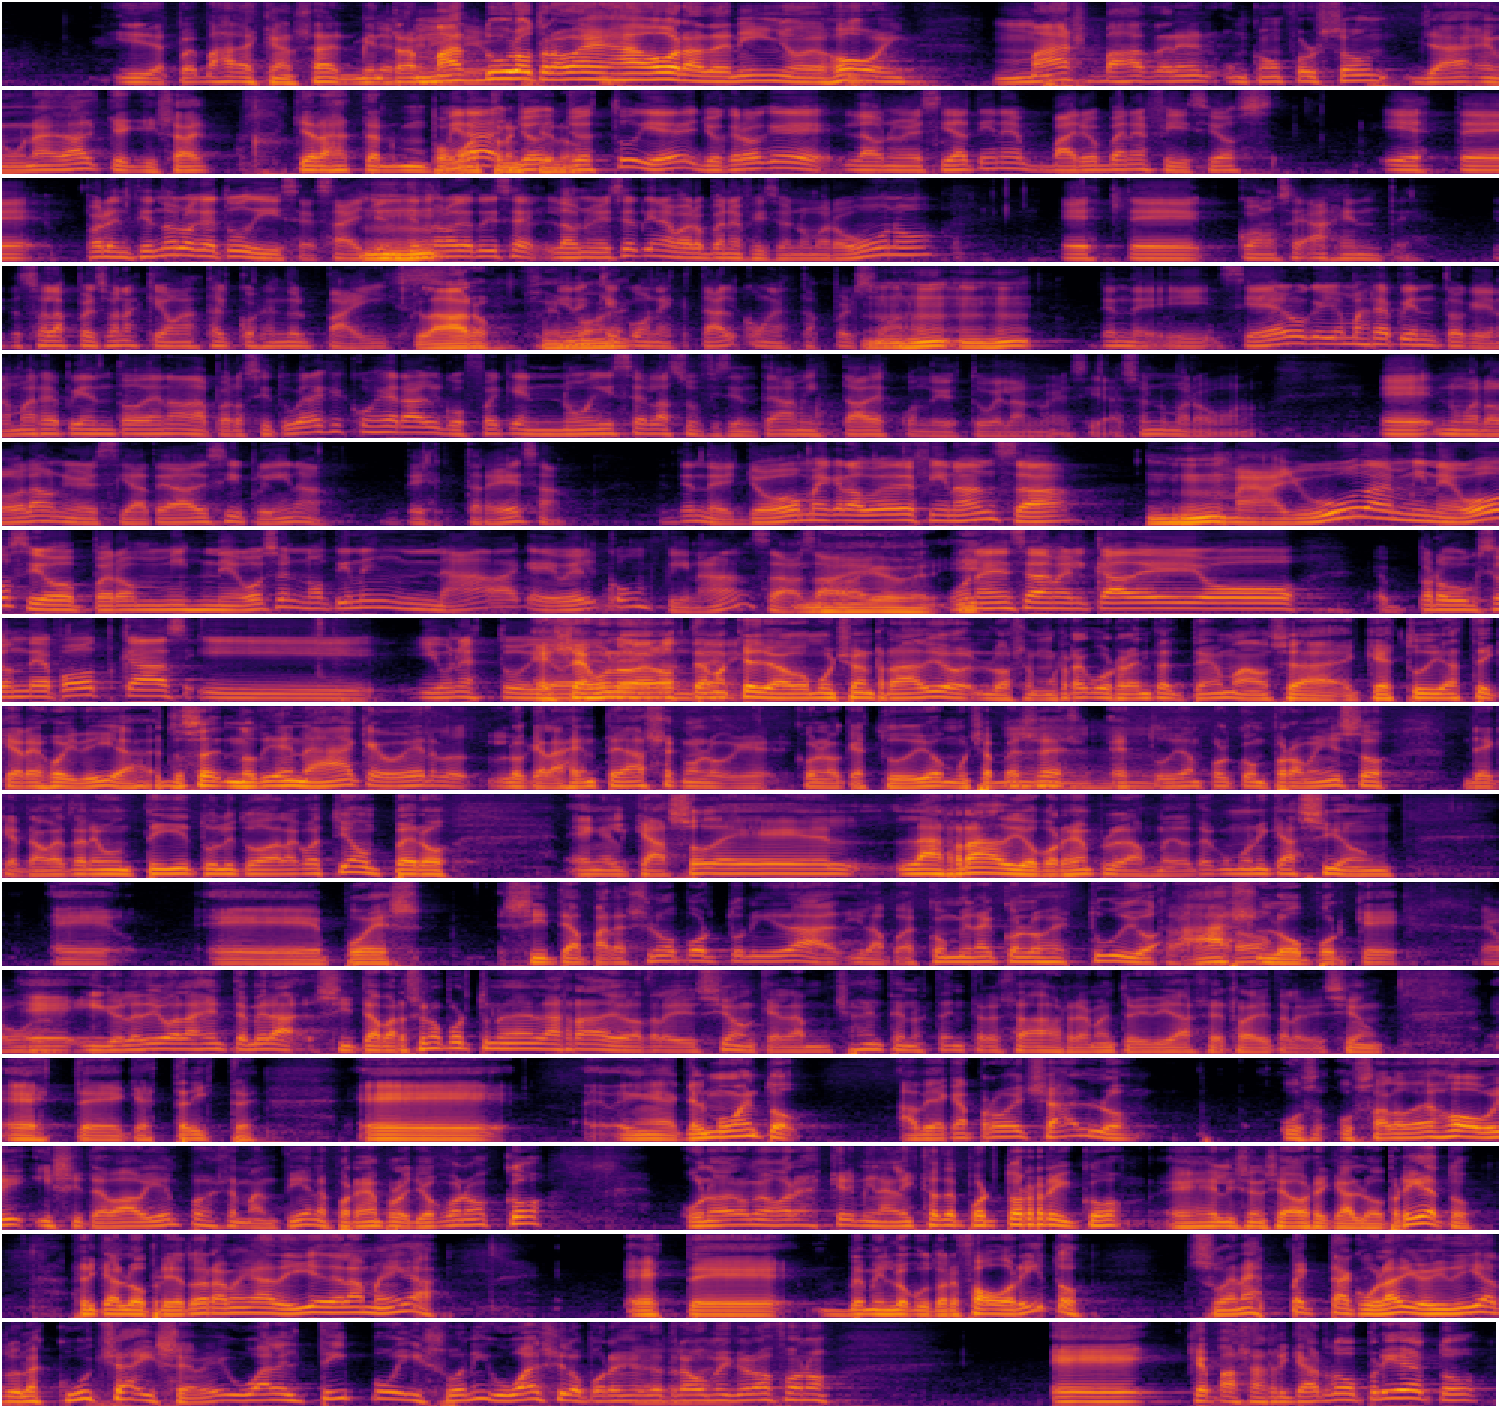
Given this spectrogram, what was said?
y después vas a descansar. Mientras más Definitivo. duro trabajes ahora de niño, de joven, más vas a tener un comfort zone ya en una edad que quizás quieras estar un poco Mira, más yo, tranquilo. yo estudié, yo creo que la universidad tiene varios beneficios, este, pero entiendo lo que tú dices, ¿sabes? Yo entiendo lo que tú dices. La universidad tiene varios beneficios. Número uno, este, conoce a gente. Estas son las personas que van a estar corriendo el país. Claro, sí, Tienes que conectar con estas personas. Ujú, ujú. ¿Entiendes? Y si hay algo que yo me arrepiento, que yo no me arrepiento de nada, pero si tuviera que escoger algo, fue que no hice las suficientes amistades cuando yo estuve en la universidad. Eso es número uno. Eh, número dos, la universidad te da disciplina, destreza. ¿Entiendes? Yo me gradué de finanzas, me ayuda en mi negocio, pero mis negocios no tienen nada que ver con finanzas. Una agencia de mercadeo, producción de podcast y, y un estudio. Ese es uno de los contenido. temas que yo hago mucho en radio, lo hacemos recurrente el tema, o sea, ¿qué estudiaste y qué eres hoy día? Entonces no tiene nada que ver lo que la gente hace con lo que, con lo que estudió. Muchas veces estudian por compromiso de que tengo que tener un título y toda la cuestión, pero en el caso de la radio, por ejemplo, y los medios de comunicación, eh, eh, pues si te aparece una oportunidad y la puedes combinar con los estudios, Claro. hazlo, porque... Eh, y yo le digo a la gente, mira, si te aparece una oportunidad en la radio o la televisión, que la, mucha gente no está interesada realmente hoy día hacer radio y televisión, este, que es triste. eh, en aquel momento había que aprovecharlo, us- úsalo de hobby y si te va bien, pues se mantiene. Por ejemplo, yo conozco uno de los mejores criminalistas de Puerto Rico, es el licenciado Ricardo Prieto. Ricardo Prieto era mega DJ de la Mega, este, de mis locutores favoritos. Suena espectacular y hoy día tú lo escuchas y se ve igual el tipo y suena igual si lo pones detrás de un micrófono. Eh, ¿Qué pasa? Ricardo Prieto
